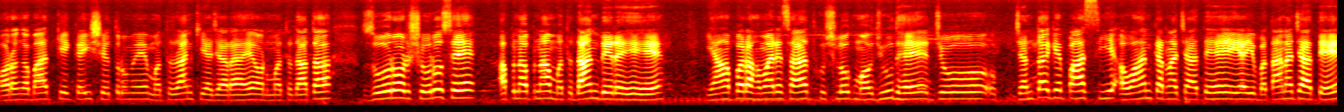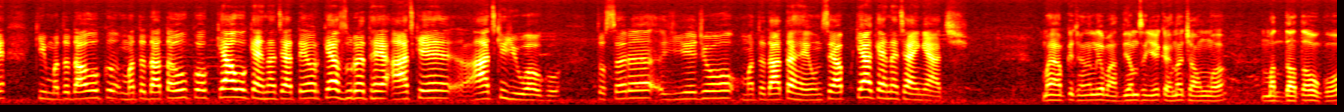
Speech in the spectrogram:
औरंगाबाद के कई क्षेत्रों में मतदान किया जा रहा है और मतदाता ज़ोर और शोरों से अपना अपना मतदान दे रहे हैं। यहाँ पर हमारे साथ कुछ लोग मौजूद हैं जो जनता के पास ये आह्वान करना चाहते हैं या ये बताना चाहते हैं कि मतदाओं को मतदाताओं को क्या वो कहना चाहते हैं और क्या ज़रूरत है आज के आज के युवाओं को। तो सर, ये जो मतदाता है, उनसे आप क्या कहना चाहेंगे आज? मैं आपके चैनल के माध्यम से ये कहना चाहूँगा मतदाताओं को,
